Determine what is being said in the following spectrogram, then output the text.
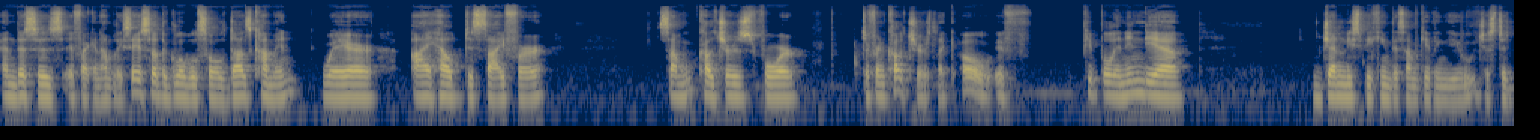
And this is, if I can humbly say so, the global soul does come in where I help decipher some cultures for different cultures. Like, oh, if people in India generally speaking, this I'm giving you just a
